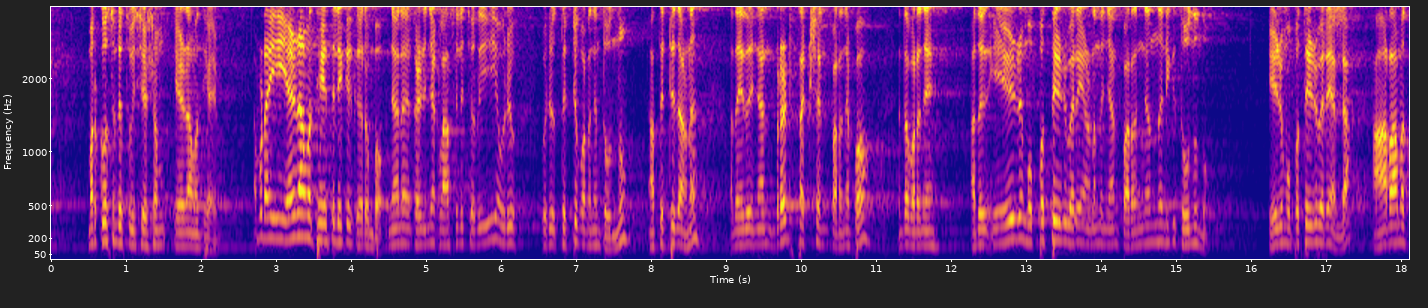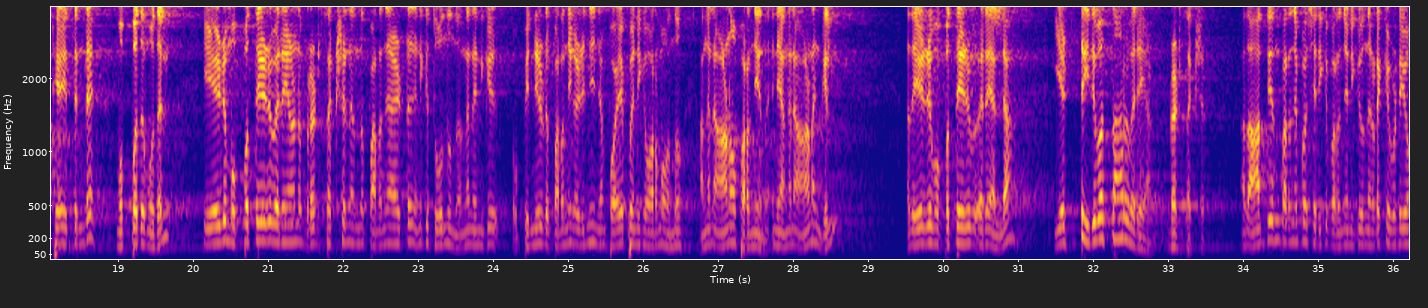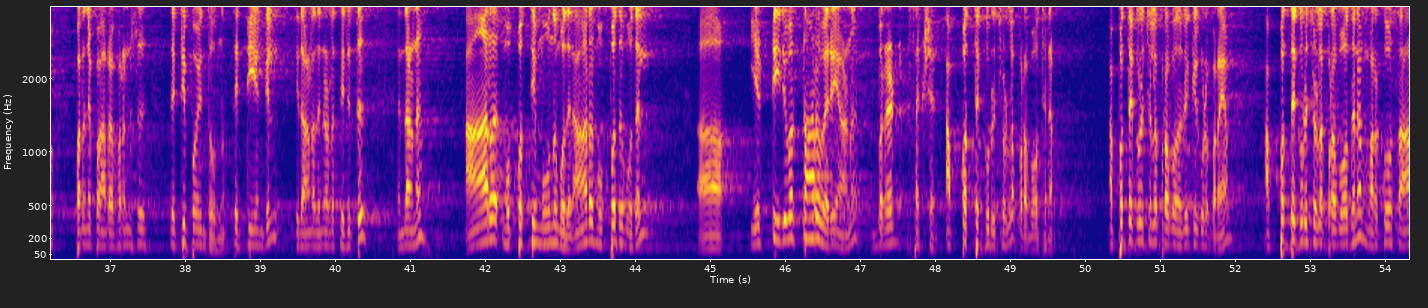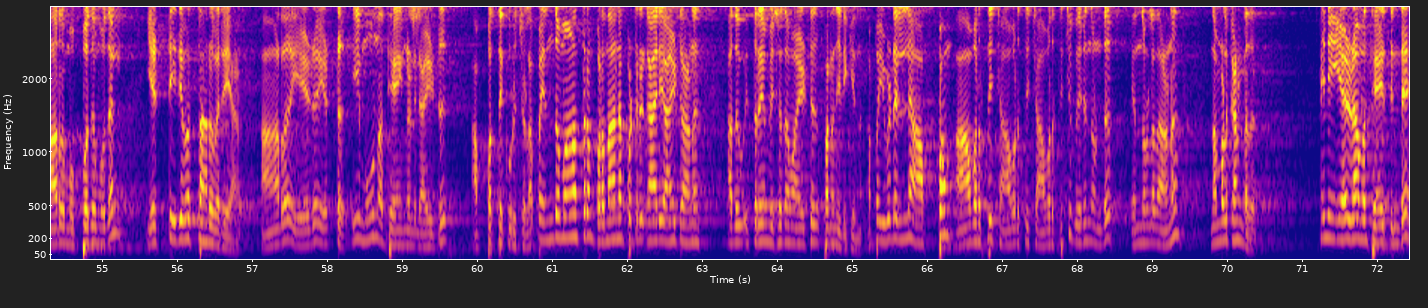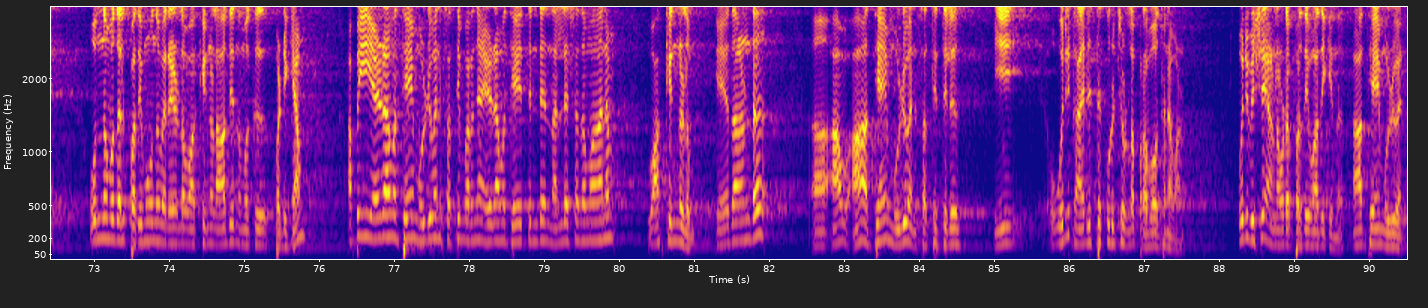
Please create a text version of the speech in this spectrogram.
മർക്കോസിന്റെ സുവിശേഷം ഏഴാം അധ്യായം. അവിടെ ഈ ഏഴാം അധ്യായത്തിലേക്ക് കയറുമ്പോൾ ഞാൻ കഴിഞ്ഞ ക്ലാസ്സിൽ ചെറിയ ഒരു ഒരു തെറ്റ് പറഞ്ഞെന്ന് തോന്നുന്നു. ആ തെറ്റിതാണ്. അതായത് ഞാൻ ബ്രെഡ് സെക്ഷൻ പറഞ്ഞപ്പോൾ എന്താ പറഞ്ഞേ? അത് ഏഴ് മുപ്പത്തേഴ് വരെയാണെന്ന് ഞാൻ പറഞ്ഞെന്ന് എനിക്ക് തോന്നുന്നു. ഏഴ് മുപ്പത്തേഴ് വരെയല്ല ആറാം അധ്യായത്തിന്റെ മുപ്പത് മുതൽ ഏഴ് മുപ്പത്തേഴ് വരെയാണ് ബ്രെഡ് സെക്ഷൻ എന്ന് പറഞ്ഞായിട്ട് എനിക്ക് തോന്നുന്നു. അങ്ങനെ എനിക്ക് പിന്നീട് പറഞ്ഞു കഴിഞ്ഞ് ഞാൻ പോയപ്പോൾ എനിക്ക് ഓർമ്മ വന്നു അങ്ങനെ ആണോ പറഞ്ഞതെന്ന് ഇനി അങ്ങനെ ആണെങ്കിൽ അത് ഏഴ് മുപ്പത്തേഴ് വരെ അല്ല എട്ട് ഇരുപത്താറ് വരെയാണ് ബ്ലഡ് സെക്ഷൻ. അത് ആദ്യം പറഞ്ഞപ്പോൾ ശരിക്കും പറഞ്ഞു എനിക്ക് ഒന്ന് ഇടയ്ക്ക് എവിടെയോ പറഞ്ഞപ്പോൾ ആ റെഫറൻസ് തെറ്റിപ്പോയെന്ന് തോന്നുന്നു. തെറ്റിയെങ്കിൽ ഇതാണ് അതിനുള്ള തിരുത്ത്. എന്താണ്? ആറ് മുപ്പത്തി മൂന്ന് മുതൽ ആറ് മുപ്പത് മുതൽ എട്ട് ഇരുപത്താറ് വരെയാണ് ബ്രെഡ് സെക്ഷൻ അപ്പത്തെക്കുറിച്ചുള്ള പ്രബോധനം. അപ്പത്തെക്കുറിച്ചുള്ള പ്രബോധനം ഒരിക്കൽ കൂടെ പറയാം. അപ്പത്തെക്കുറിച്ചുള്ള പ്രബോധനം മർക്കോസ് ആറ് മുപ്പത് മുതൽ എട്ട് ഇരുപത്താറ് വരെയാണ്. ആറ് ഏഴ് എട്ട് ഈ മൂന്ന് അധ്യായങ്ങളിലായിട്ട് അപ്പത്തെക്കുറിച്ചുള്ള. അപ്പോൾ എന്തുമാത്രം പ്രധാനപ്പെട്ടൊരു കാര്യമായിട്ടാണ് അത് ഇത്രയും വിശദമായിട്ട് പറഞ്ഞിരിക്കുന്നത്. അപ്പോൾ ഇവിടെ എല്ലാം അപ്പം ആവർത്തിച്ച് ആവർത്തിച്ച് ആവർത്തിച്ച് വരുന്നുണ്ട് എന്നുള്ളതാണ് നമ്മൾ കണ്ടത്. ഇനി ഏഴാം അധ്യായത്തിന്റെ ഒന്ന് മുതൽ പതിമൂന്ന് വരെയുള്ള വാക്യങ്ങൾ ആദ്യം നമുക്ക് പഠിക്കാം. അപ്പോൾ ഈ ഏഴാം അധ്യായം മുഴുവൻ സത്യം പറഞ്ഞാൽ ഏഴാം അധ്യായത്തിന്റെ നല്ല ശതമാനം വാക്യങ്ങളും. ഏതാണ്ട് ആ, ആ അധ്യായം മുഴുവൻ സത്യത്തിൽ ഈ ഒരു കാര്യത്തെക്കുറിച്ചുള്ള പ്രബോധനമാണ്. ഒരു വിഷയമാണ് അവിടെ പ്രതിപാദിക്കുന്നത് ആ അധ്യായം മുഴുവൻ.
